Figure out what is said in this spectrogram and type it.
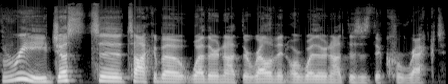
three, just to talk about whether or not they're relevant or whether or not this is the correct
